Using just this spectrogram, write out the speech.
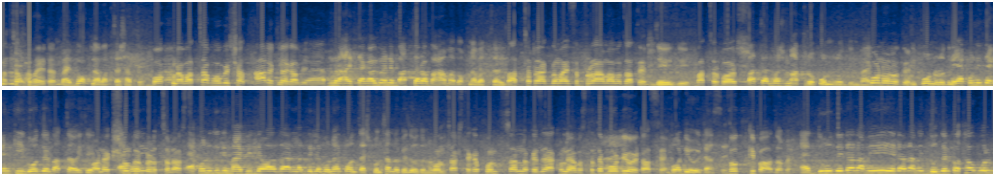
বাচ্চা হবে এটা। ভাই বকনা বাচ্চার সাথে। বকনা বাচ্চা ভবিষ্যৎ আর একটা গাবে। আপনার আরেকটা গাবি মানে বাচ্চারা বাহামা বকনা বাচ্চা হয়েছে। বাচ্চাটা একদম ব্রাহ্মা জাতের। জি জি। বাচ্চার বয়স? বাচ্চার মাস মাত্র পনেরো দিন ভাই। পনেরো দিন। পনেরো দিন। এখনই দেখেন কি গোদের বাচ্চা হয়েছে। অনেক সুন্দর করে চলে আসছে। এখনই যদি মাইফিট দেওয়া যায় আল্লাহ দিলে মনে হয় পঞ্চাশ পঞ্চান্ন কেজি ওজন হবে। পঞ্চাশ থেকে পঞ্চান্ন কেজি এখন এই অবস্থাতে বডি ওয়েট আছে। বডি ওয়েট আছে। দুধ কি পাওয়া যাবে? হ্যাঁ, দুধ এটার আমি এটার আমি দুধের কথাও বলব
